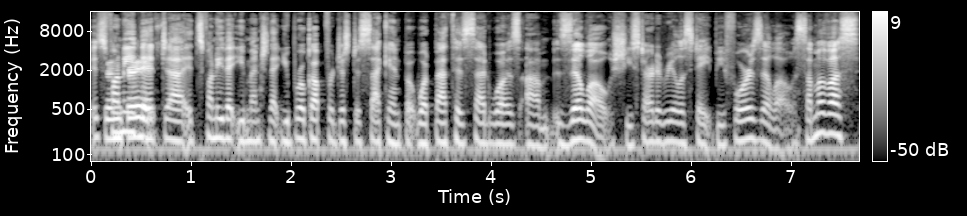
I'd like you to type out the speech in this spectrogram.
It's, funny great. that uh, it's funny that you mentioned that you broke up for just a second, but what Beth has said was um, Zillow. She started real estate before Zillow. Some of us,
